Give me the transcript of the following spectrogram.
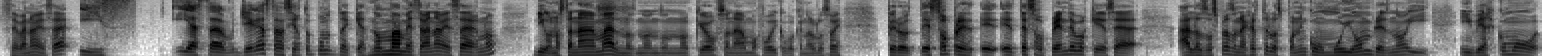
¿Se van a besar? Y, y hasta llega hasta cierto punto te quedas, no mames, se van a besar, ¿no? Digo, no está nada mal, no, no, no, no quiero sonar homofóbico porque no lo soy. Pero te, eh, eh, te sorprende porque, o sea, a los dos personajes te los ponen como muy hombres, ¿no? Y, y ver como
